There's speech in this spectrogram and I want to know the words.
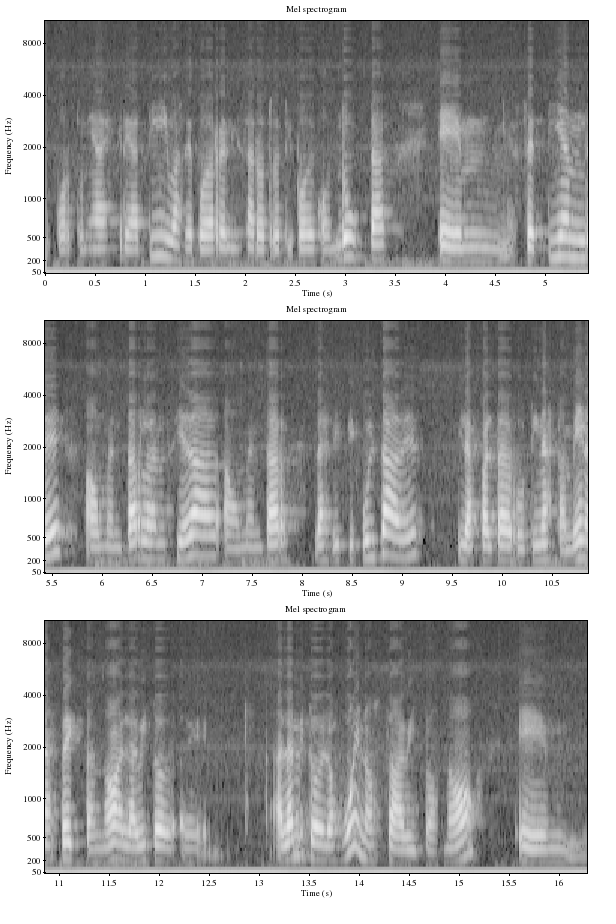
oportunidades creativas, de poder realizar otro tipo de conductas, em, se tiende a aumentar la ansiedad, a aumentar las dificultades y la falta de rutinas también afectan ¿no? al, hábito, eh, al ámbito de los buenos hábitos, ¿no? Em,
